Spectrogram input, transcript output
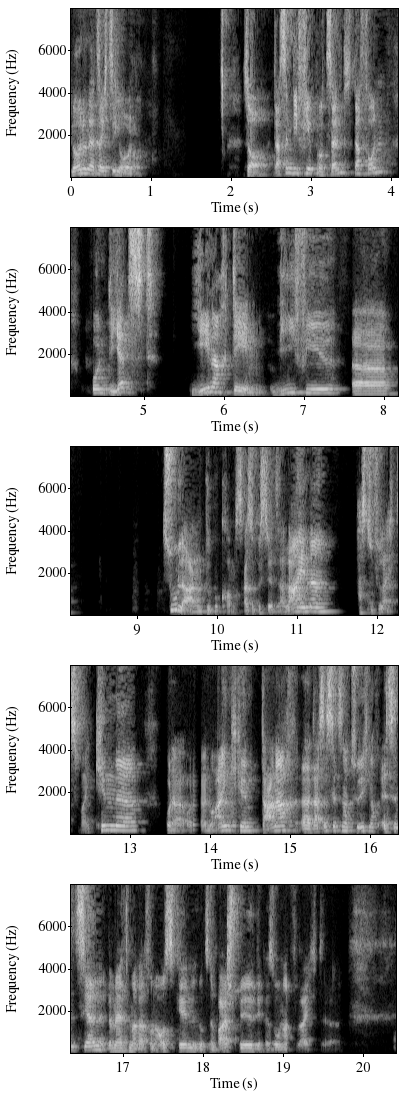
960 Euro. So, das sind die 4% davon. Und jetzt, je nachdem, wie viel äh, Zulagen du bekommst, also bist du jetzt alleine, hast du vielleicht zwei Kinder, oder, oder nur ein Kind. Danach, äh, das ist jetzt natürlich noch essentiell, wenn wir jetzt mal davon ausgehen, in unserem Beispiel, die Person hat vielleicht äh,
